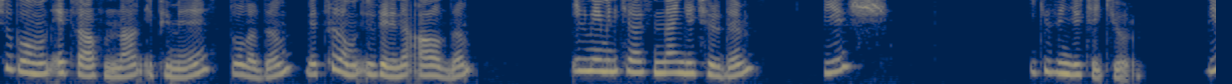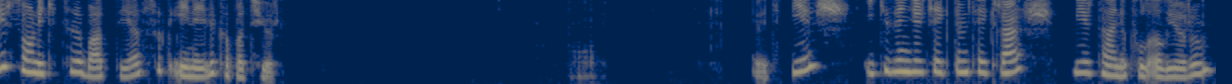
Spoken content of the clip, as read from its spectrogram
Çubuğumun etrafından ipimi doladım ve tığımın üzerine aldım. İlmeğimin içerisinden geçirdim. Bir, iki zincir çekiyorum. Bir sonraki tığ battıya sık iğne ile kapatıyorum. Evet, bir, iki zincir çektim tekrar. Bir tane pul alıyorum.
